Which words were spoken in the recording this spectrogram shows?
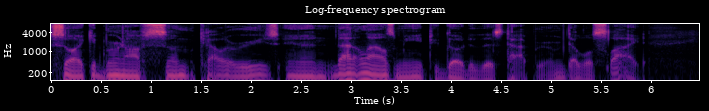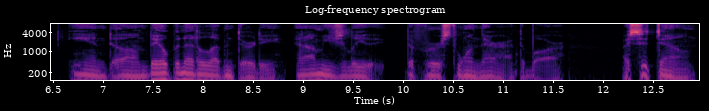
so I could burn off some calories, and that allows me to go to this tap room, Devil's Slide, and um, they open at eleven thirty, and I'm usually the first one there at the bar. I sit down,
